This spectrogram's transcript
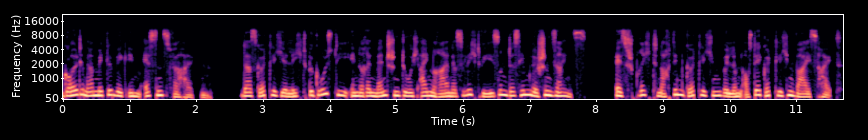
goldener Mittelweg im Essensverhalten. Das göttliche Licht begrüßt die inneren Menschen durch ein reines Lichtwesen des himmlischen Seins. Es spricht nach dem göttlichen Willen aus der göttlichen Weisheit.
